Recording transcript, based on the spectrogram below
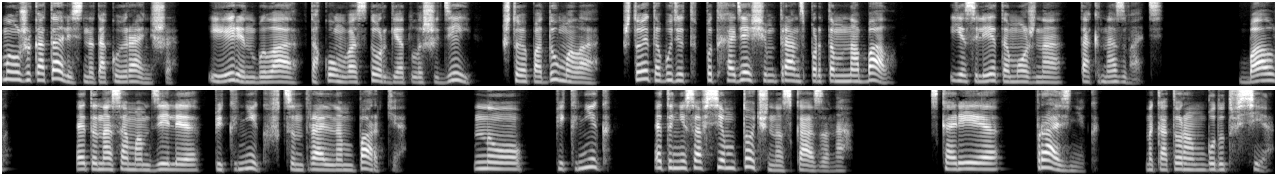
Мы уже катались на такой раньше, и Эрин была в таком восторге от лошадей, что я подумала, что это будет подходящим транспортом на бал, если это можно так назвать. Бал — это на самом деле пикник в Центральном парке. Ну, пикник — это не совсем точно сказано. Скорее, праздник, на котором будут все.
